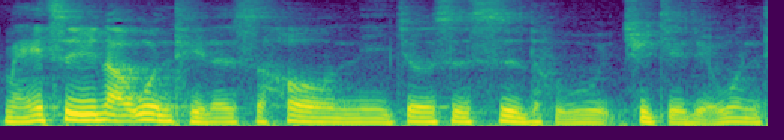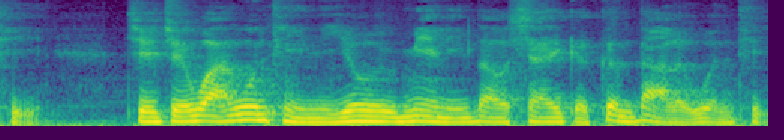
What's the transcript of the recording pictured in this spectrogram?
每一次遇到问题的时候，你就是试图去解决问题，解决完问题，你又面临到下一个更大的问题，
